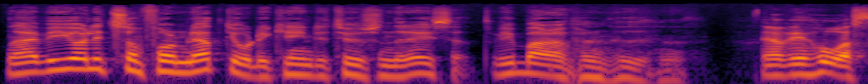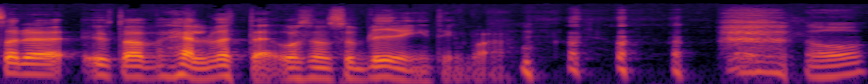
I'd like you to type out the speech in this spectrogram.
Nej, vi gör lite som Formel 1 gjorde kring det tusende racet. Vi bara... ja, vi håsade utav helvete och sen så blir det ingenting bara. ja.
